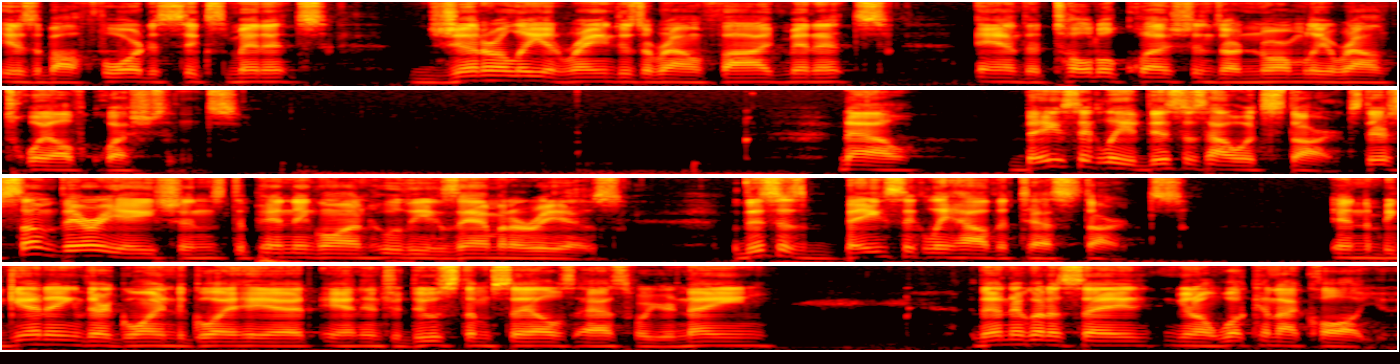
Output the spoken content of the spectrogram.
is about four to six minutes. Generally, it ranges around five minutes, and the total questions are normally around 12 questions. Now, basically, this is how it starts. There's some variations depending on who the examiner is, but this is basically how the test starts. In the beginning, they're going to go ahead and introduce themselves, ask for your name. Then they're going to say, you know, what can I call you?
